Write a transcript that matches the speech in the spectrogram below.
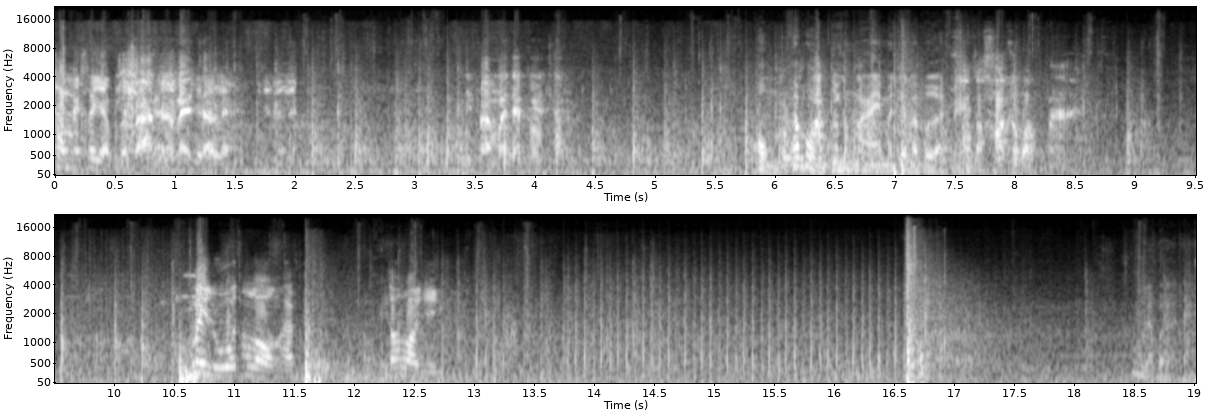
ถ้าไม่ขยับก็ตามแล้วไหนแค่จ้ะนั้นแหละนี่ฟังมาจากตรงจ้ะผมถ้าผมยิงไม้มันจะระเบิดไหมสอบตะคอร์สเขาบอกมาไม่รู้ว่าต้องลองครับ โอเคต้องลองยิง ไม่ระเบิดแฮะ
